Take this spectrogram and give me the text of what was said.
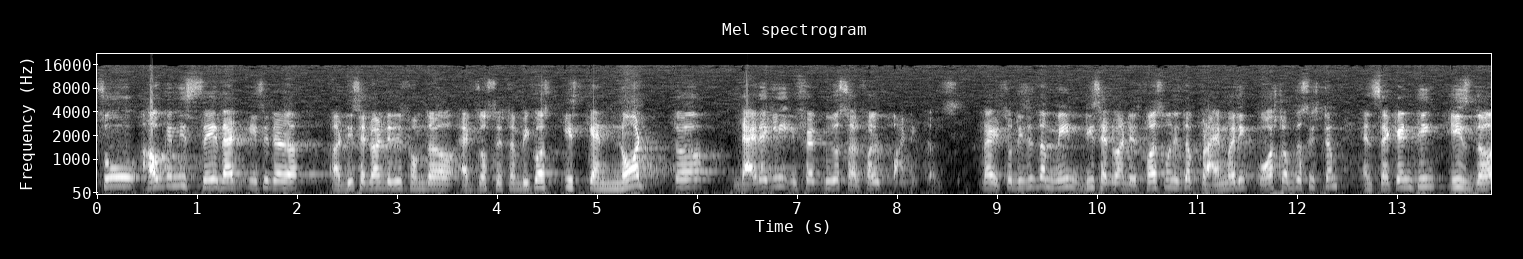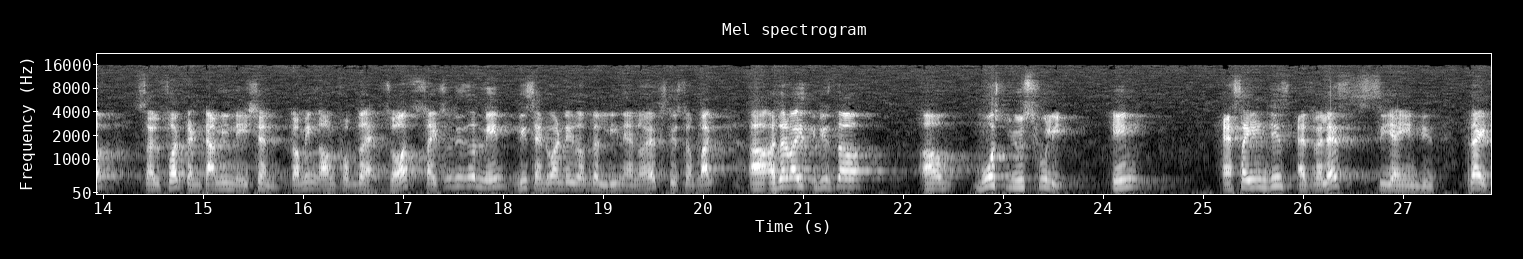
So how can we say that is it a, a disadvantage from the exhaust system because it cannot uh, directly affect to the sulfur particles, right? So this is the main disadvantage. First one is the primary cost of the system and second thing is the sulfur contamination coming out from the exhaust side. So this is the main disadvantage of the lean NOx system, but uh, otherwise it is the uh, most usefully in SI engines as well as CI engines, right.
